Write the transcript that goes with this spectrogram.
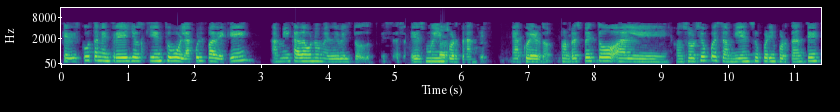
que discutan entre ellos quién tuvo la culpa de qué, a mí cada uno me debe el todo. Es, muy importante. De acuerdo. Con respecto al consorcio, pues también súper importante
